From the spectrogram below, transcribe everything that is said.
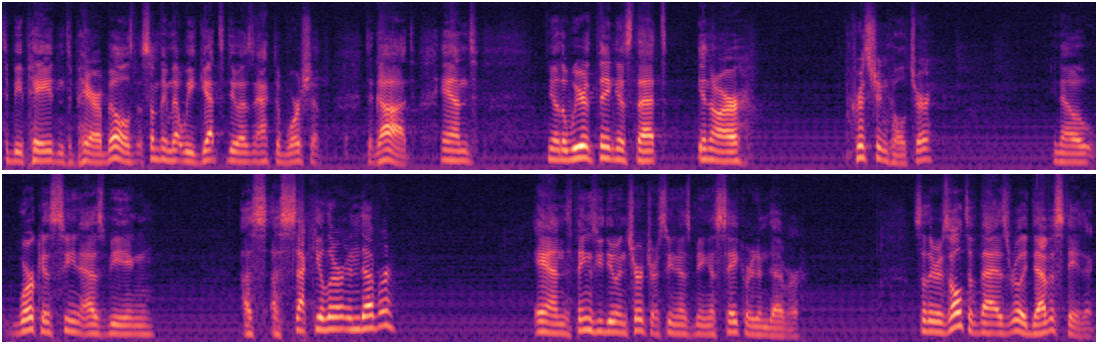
to be paid and to pay our bills, but something that we get to do as an act of worship to God. And you know, the weird thing is that in our Christian culture, you know, work is seen as being a, a secular endeavor and things you do in church are seen as being a sacred endeavor. So the result of that is really devastating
